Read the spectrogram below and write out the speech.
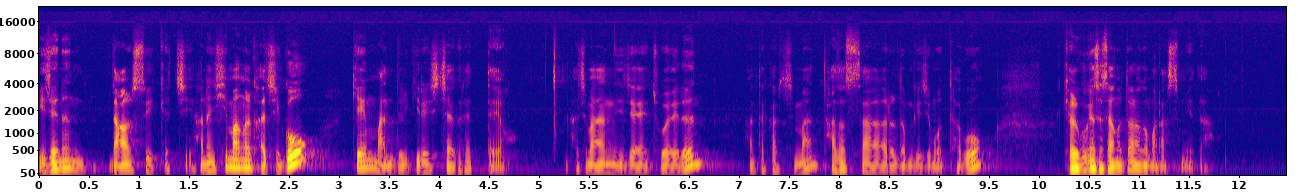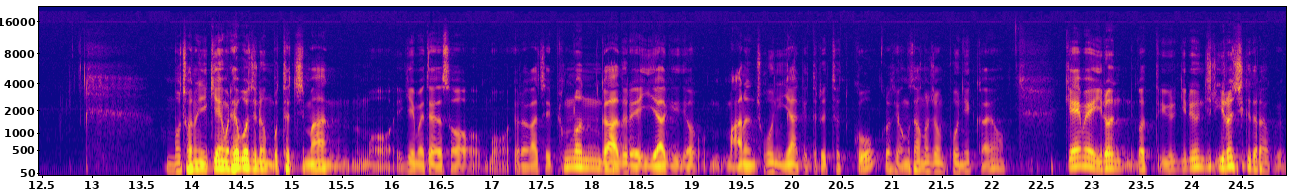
이제는 나을 수 있겠지 하는 희망을 가지고 게임 만들기를 시작을 했대요. 하지만 이제 조엘은 안타깝지만 다섯 살을 넘기지 못하고 결국엔 세상을 떠나고 말았습니다. 뭐 저는 이 게임을 해보지는 못했지만 뭐 이 게임에 대해서 뭐 여러 가지 평론가들의 이야기 많은 좋은 이야기들을 듣고 그래서 영상을 좀 보니까요 게임에 이런 것 이런 이런 식이더라고요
